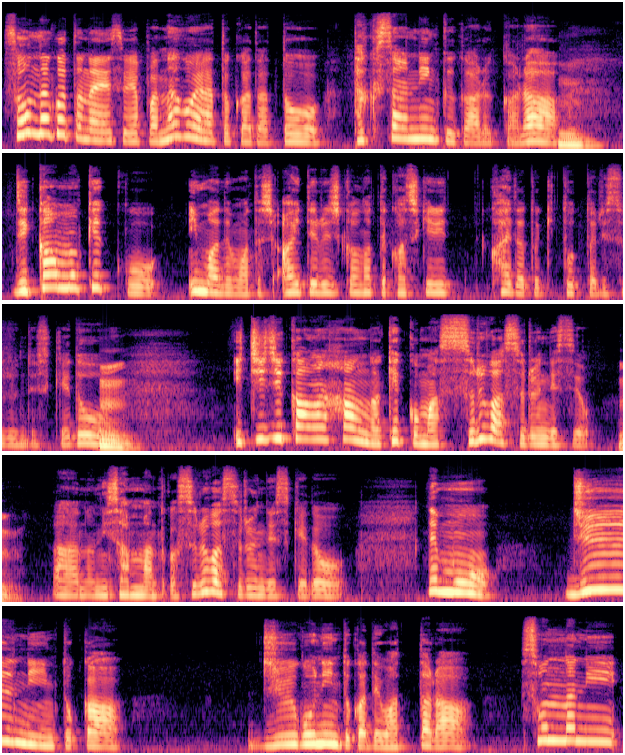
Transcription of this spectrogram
そんなことないですよ。やっぱ名古屋とかだとたくさんリンクがあるから、うん時間も結構今でも私空いてる時間があって貸し切り書いた時取ったりするんですけど、うん。1時間半が結構まあするはするんですよ。うん。あの23万とかするはするんですけどでも10人とか15人とかで割ったらそんなに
